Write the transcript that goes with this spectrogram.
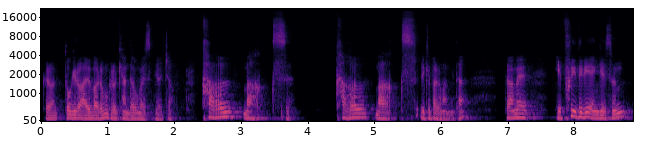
그런 독일어 알 발음은 그렇게 한다고 말씀드렸죠. 카를 마르크스, 카를 마르크스 이렇게 발음합니다. 다음에 이 프리드리 엥겔스는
